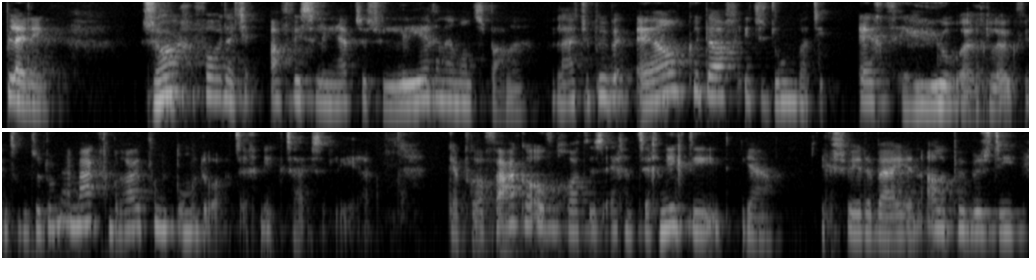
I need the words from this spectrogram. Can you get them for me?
planning. Zorg ervoor dat je afwisseling hebt tussen leren en ontspannen. Laat je puber elke dag iets doen wat hij echt heel erg leuk vindt om te doen. En maak gebruik van de Pomodoro-techniek tijdens het leren. Ik heb er al vaker over gehad. Het is echt een techniek die, ja, ik zweer erbij. En alle pubers die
